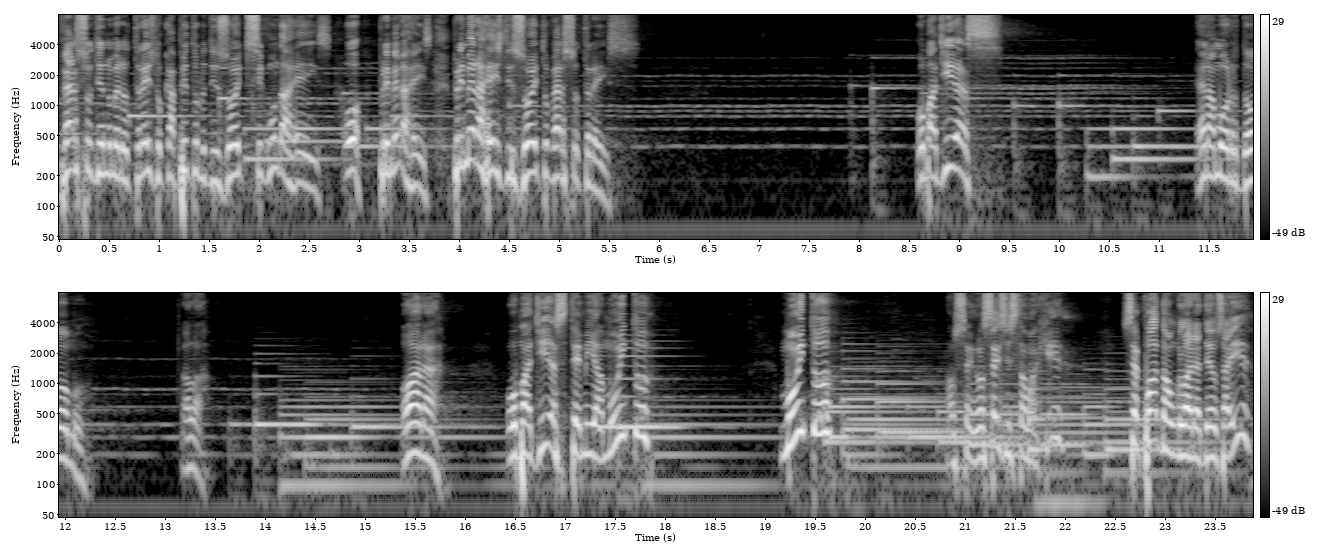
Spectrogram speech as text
verso de número 3 do capítulo 18, segunda Reis, ou oh, primeira Reis, primeira Reis 18, verso 3. Obadias era mordomo. Olha lá. Ora, Obadias temia muito, muito ao Senhor. Vocês estão aqui? Você pode dar um glória a Deus aí?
